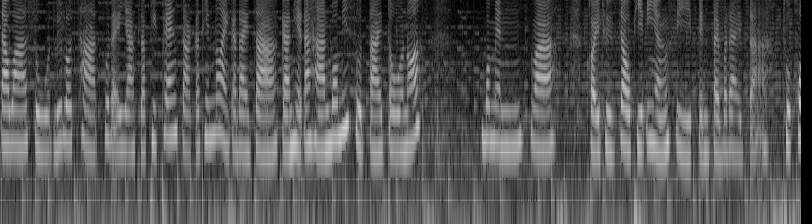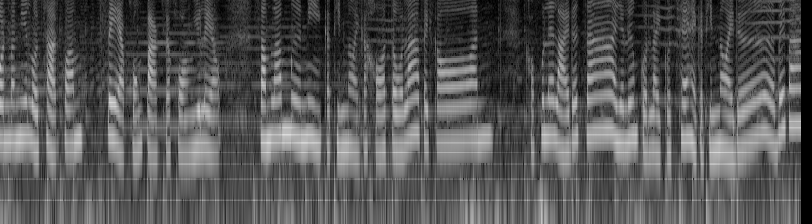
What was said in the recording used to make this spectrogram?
แต่ว่าสูตรหรือรสชาติผู้ใดอยากจะพลิกแพงจากกระทินน้อยก็ได้จ้าการเฮ็ดอาหารบ่มีสูตรตายโตเนาะบ่แม่นว่าข่อยถือเจ้าพิษอีหยังสิเป็นไปบ่ได้จ้าทุกคนมันมีรสชาติความแซ่บของปากเจ้าของอยู่แล้วสำหรับมือนี้กระทินน้อยก็ขอโตัวลาไปก่อน ขอบคุณหลายๆเด้อจ้า อย่าลืมกดไลค์กดแชร์ให้กระทินหน่อยเด้อบ๊ายบา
